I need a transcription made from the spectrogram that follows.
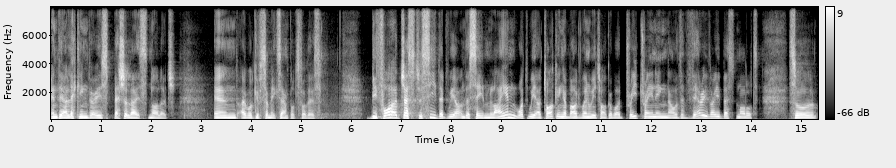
and they are lacking very specialized knowledge. And I will give some examples for this. Before, just to see that we are on the same line, what we are talking about when we talk about pre-training, now the very, very best models. So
